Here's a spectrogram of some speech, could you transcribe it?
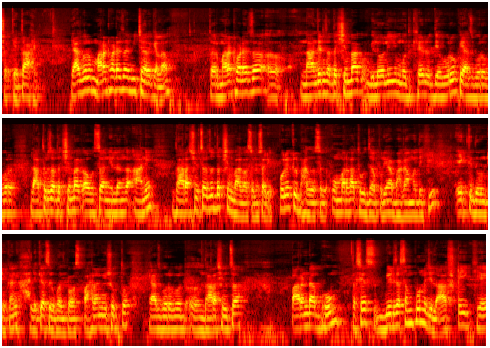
शक्यता आहे. याचबरोबर मराठवाड्याचा विचार केला तर मराठवाड्याचा नांदेडचा दक्षिण भाग बिलोली मुदखेड देवरुख याचबरोबर लातूरचा दक्षिण भाग औसा निलंग आणि धाराशिवचा जो दक्षिण भाग असेल सॉरी पूर्वेकडील भाग असेल उमरगा तुळजापूर या भागामध्येही एक ते दोन ठिकाणी हलक्या स्वरूपाचा पाऊस पाहायला मिळू शकतो. याचबरोबर धाराशिवचा पारंडा भूम तसेच बीडचा संपूर्ण जिल्हा आष्टी खे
